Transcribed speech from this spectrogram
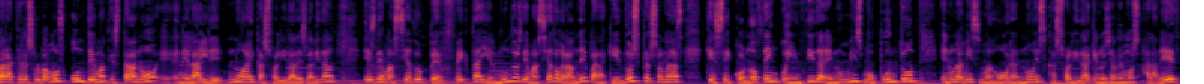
para que resolvamos un tema que está ¿no? en el aire. No hay casualidades, la vida es demasiado perfecta y el mundo es demasiado grande para que dos personas que se conocen coincidan en un mismo punto, en una misma hora. No es casualidad que nos llamemos a la vez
